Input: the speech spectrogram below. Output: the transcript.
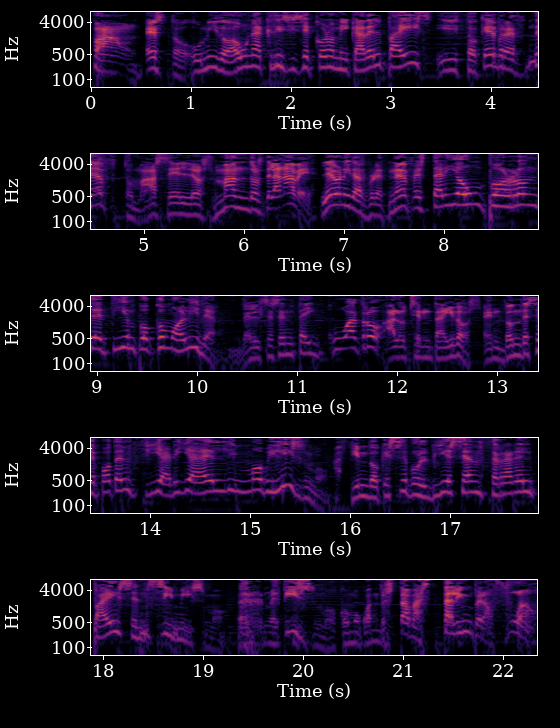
¡pound! Esto, unido a una crisis económica del país, hizo que Brezhnev tomase los mandos de la nave. Leonidas Brezhnev estaría un porrón de tiempo como líder, del 64 al 82, en donde se potenciaría el inmovilismo, haciendo que se volviese a encerrar el país en sí mismo. Hermetismo, como cuando estaba Stalin pero a fuego.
